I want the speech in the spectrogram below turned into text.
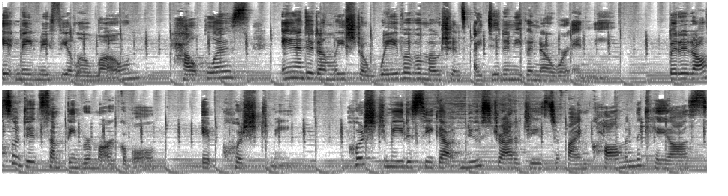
It made me feel alone, helpless, and it unleashed a wave of emotions I didn't even know were in me. But it also did something remarkable. It pushed me, pushed me to seek out new strategies to find calm in the chaos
